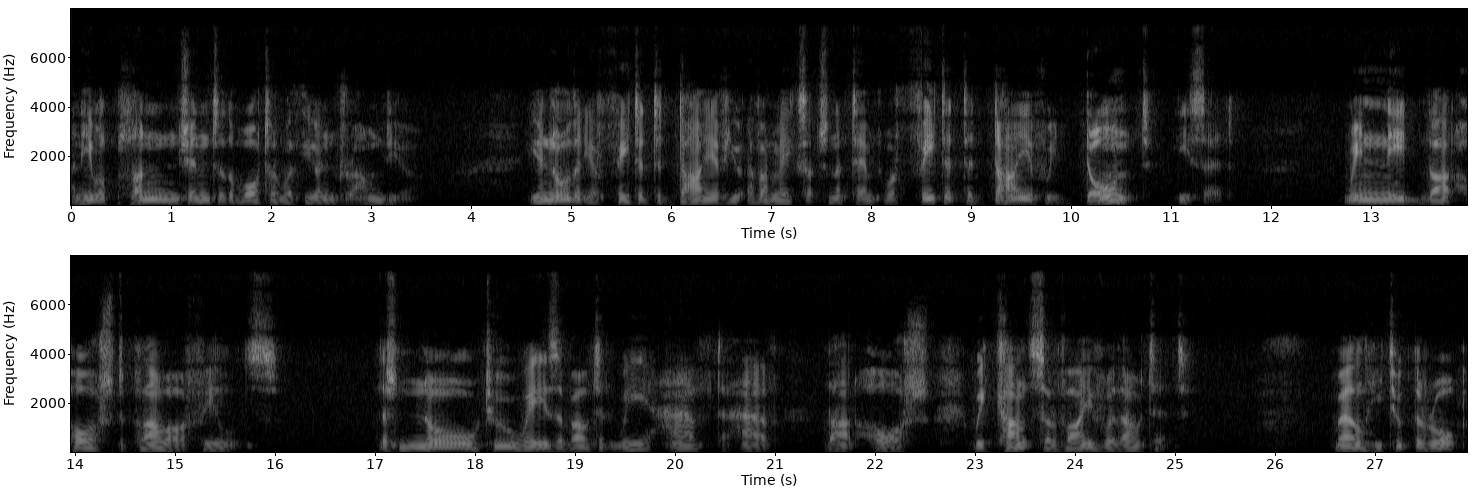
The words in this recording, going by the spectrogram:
and he will plunge into the water with you and drown you. You know that you're fated to die if you ever make such an attempt. We're fated to die if we don't, he said. We need that horse to plough our fields. There's no two ways about it. We have to have that horse. We can't survive without it. Well, he took the rope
